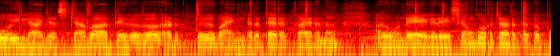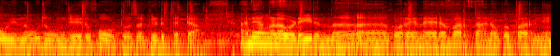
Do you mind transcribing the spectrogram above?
പോയില്ല. ജസ്റ്റ് ആ ഭാഗത്തേക്കൊക്കെ അടുത്ത് ഭയങ്കര തിരക്കായിരുന്നു. അതുകൊണ്ട് ഏകദേശം കുറച്ച് അടുത്തൊക്കെ പോയി സൂം ചെയ്ത് ഫോട്ടോസൊക്കെ എടുത്തിട്ടാണ് അങ്ങനെ ഞങ്ങൾ അവിടെ ഇരുന്ന് കുറേ നേരം വർത്താനമൊക്കെ പറഞ്ഞ്.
